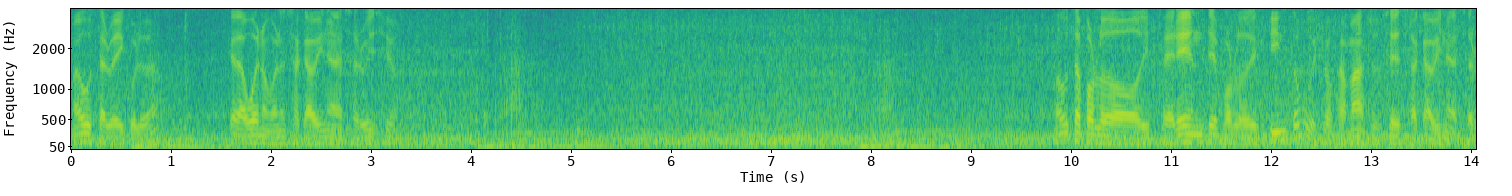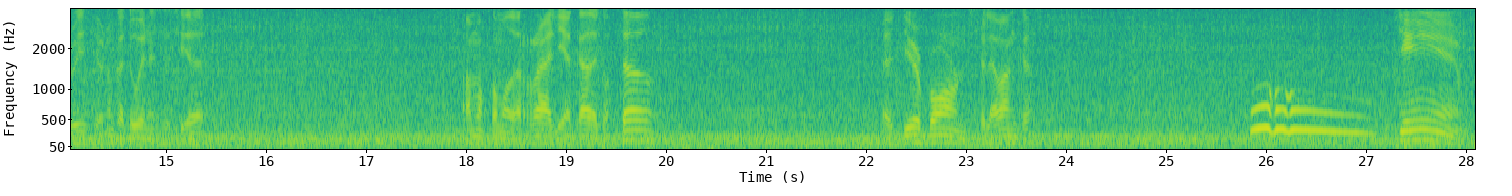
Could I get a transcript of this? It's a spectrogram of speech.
Me gusta el vehículo, ¿eh? Queda bueno con esa cabina de servicio. Me gusta por lo diferente, por lo distinto, porque yo jamás usé esa cabina de servicio, nunca tuve necesidad. Vamos como de rally acá de costado. El Dearborn se la banca. Damn.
